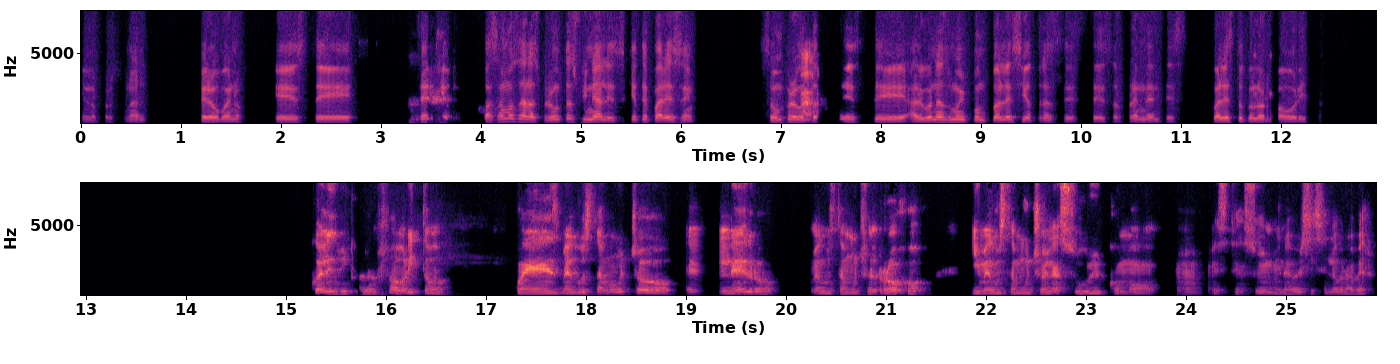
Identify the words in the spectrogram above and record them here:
en lo personal. Pero bueno, este, Sergio, pasamos a las preguntas finales. ¿Qué te parece? Son preguntas, este, algunas muy puntuales y otras, este, sorprendentes. ¿Cuál es tu color favorito? ¿cuál es mi color favorito? Pues me gusta mucho el negro, me gusta mucho el rojo y me gusta mucho el azul como ah, este azul, mira, a ver si se logra ver,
